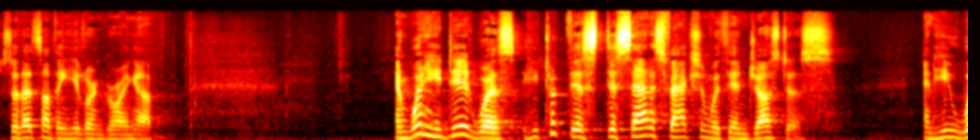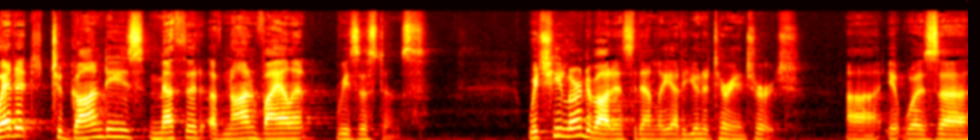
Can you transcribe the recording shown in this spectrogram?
So that's something he learned growing up. And what he did was he took this dissatisfaction with injustice and he wed it to Gandhi's method of nonviolent resistance, which he learned about, incidentally, at a Unitarian church. Uh, it was uh,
